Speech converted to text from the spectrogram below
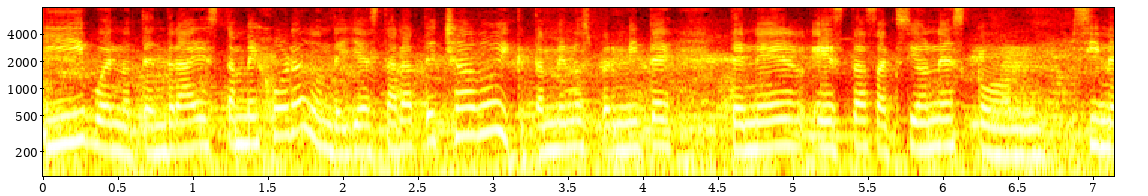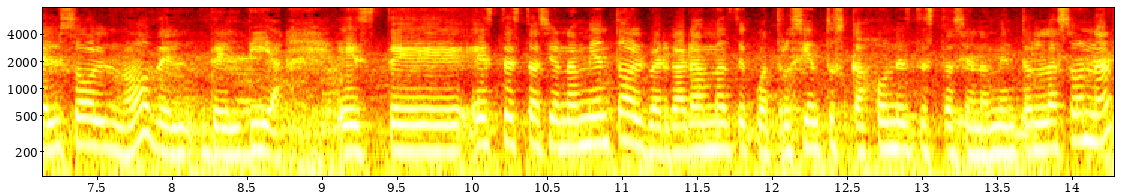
y bueno, tendrá esta mejora donde ya estará techado y que también nos permite tener estas acciones con, sin el sol ¿no? del, del día. Este, este estacionamiento albergará más de 400 cajones de estacionamiento en la zona,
